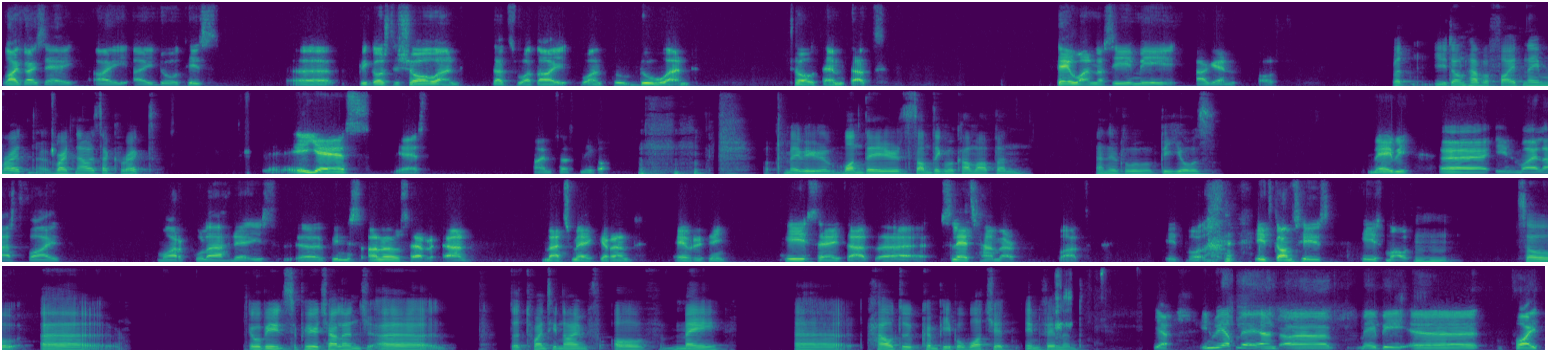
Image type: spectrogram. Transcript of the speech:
like I say, I I do this uh, because the show, and that's what I want to do, and show them that they wanna see me again. Also. But you don't have a fight name right right now, is that correct? Yes, yes. I'm just Niko. Maybe one day something will come up and and it will be yours. Maybe uh, in my last fight, Markku Lähde is uh, Finnish announcer and matchmaker and everything. He said that uh, sledgehammer, but it was it comes his his mouth. hmm So, uh, it will be Superior Challenge, uh, the 29th of May. Uh, how do can people watch it in Finland? Yeah, in Viaplay and uh, maybe uh, Fight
